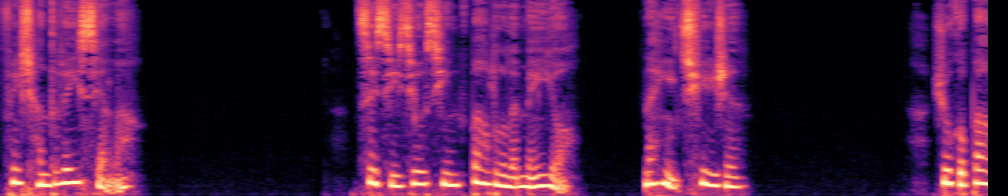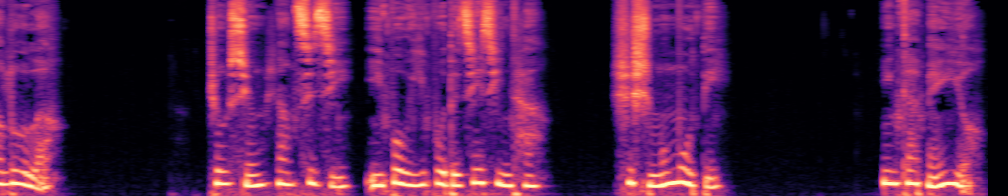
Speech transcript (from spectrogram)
非常的危险了。自己究竟暴露了没有，难以确认。如果暴露了，周雄让自己一步一步的接近他，是什么目的？应该没有，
